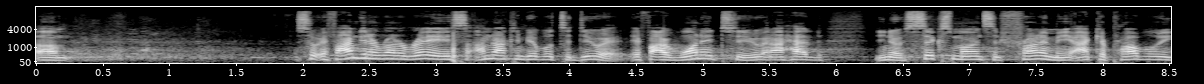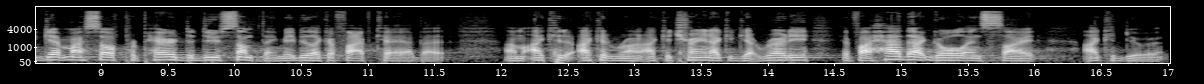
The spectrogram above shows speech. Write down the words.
Um, so if I'm going to run a race, I'm not going to be able to do it. If I wanted to, and I had, you know, six months in front of me, I could probably get myself prepared to do something, maybe like a 5K. I bet um, I could. I could run. I could train. I could get ready. If I had that goal in sight, I could do it.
